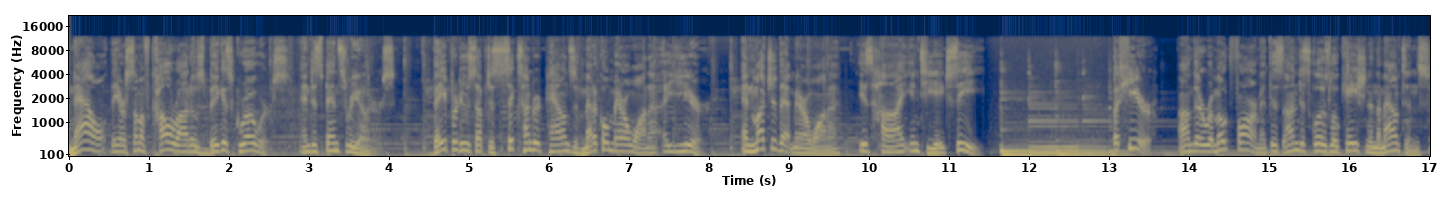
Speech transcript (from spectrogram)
Now, they are some of Colorado's biggest growers and dispensary owners. They produce up to 600 pounds of medical marijuana a year, and much of that marijuana is high in THC. But here, On their remote farm at this undisclosed location in the mountains,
